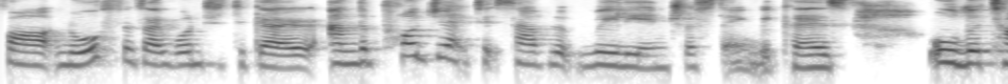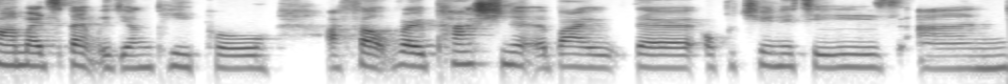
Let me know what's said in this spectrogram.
far, north as I wanted to go. And the project itself looked really interesting because all the time I'd spent with young people, I felt very passionate about their opportunities and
